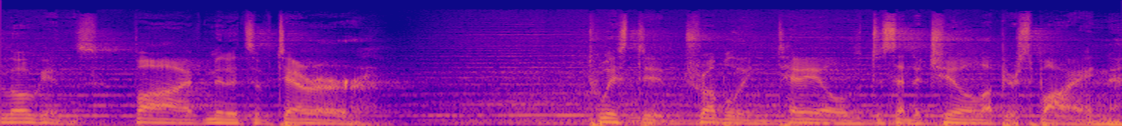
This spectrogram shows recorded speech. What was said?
Logan's Five Minutes of Terror. Twisted, troubling tales to send a chill up your spine.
